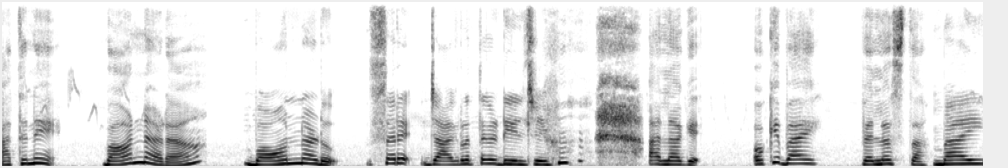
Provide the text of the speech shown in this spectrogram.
అతనే బాగున్నాడా? బాగున్నాడు. సరే జాగ్రత్తగా డీల్ చేయి. అలాగే. Okay bye. వెళ్ళొస్తా. బాయ్.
